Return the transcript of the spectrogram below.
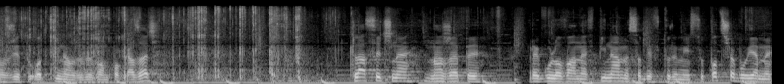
już je tu odpinam, żeby Wam pokazać. Klasyczne narzepy regulowane, wpinamy sobie w którym miejscu potrzebujemy,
